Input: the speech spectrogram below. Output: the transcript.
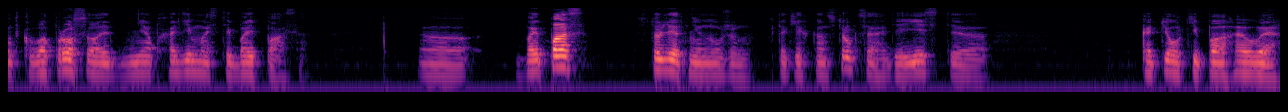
вот к вопросу о необходимости байпаса. Э, байпас сто лет не нужен в таких конструкциях, где есть э, котел типа ГВ.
